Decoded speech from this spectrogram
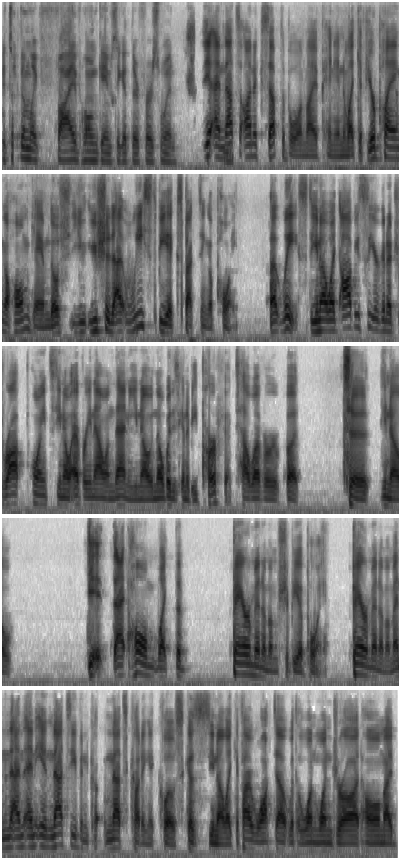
it took them like five home games to get their first win. yeah, and that's unacceptable in my opinion. Like if you're playing a home game, those you, you should at least be expecting a point. At least, you know, like obviously you're going to drop points, you know, every now and then. You know, nobody's going to be perfect. However, but to you know, get at home, like the bare minimum should be a point. Bare minimum, and and and, and that's even and that's cutting it close because you know, like if I walked out with a one-one draw at home, I'd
